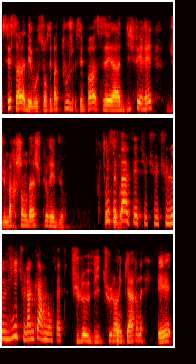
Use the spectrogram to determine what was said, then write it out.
c'est ça la dévotion. C'est pas tout, c'est pas, c'est à différer du marchandage pur et dur. Oui, c'est ça. C'est tu, tu, tu, le vis, tu l'incarnes en fait. Tu le vis, tu l'incarnes et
